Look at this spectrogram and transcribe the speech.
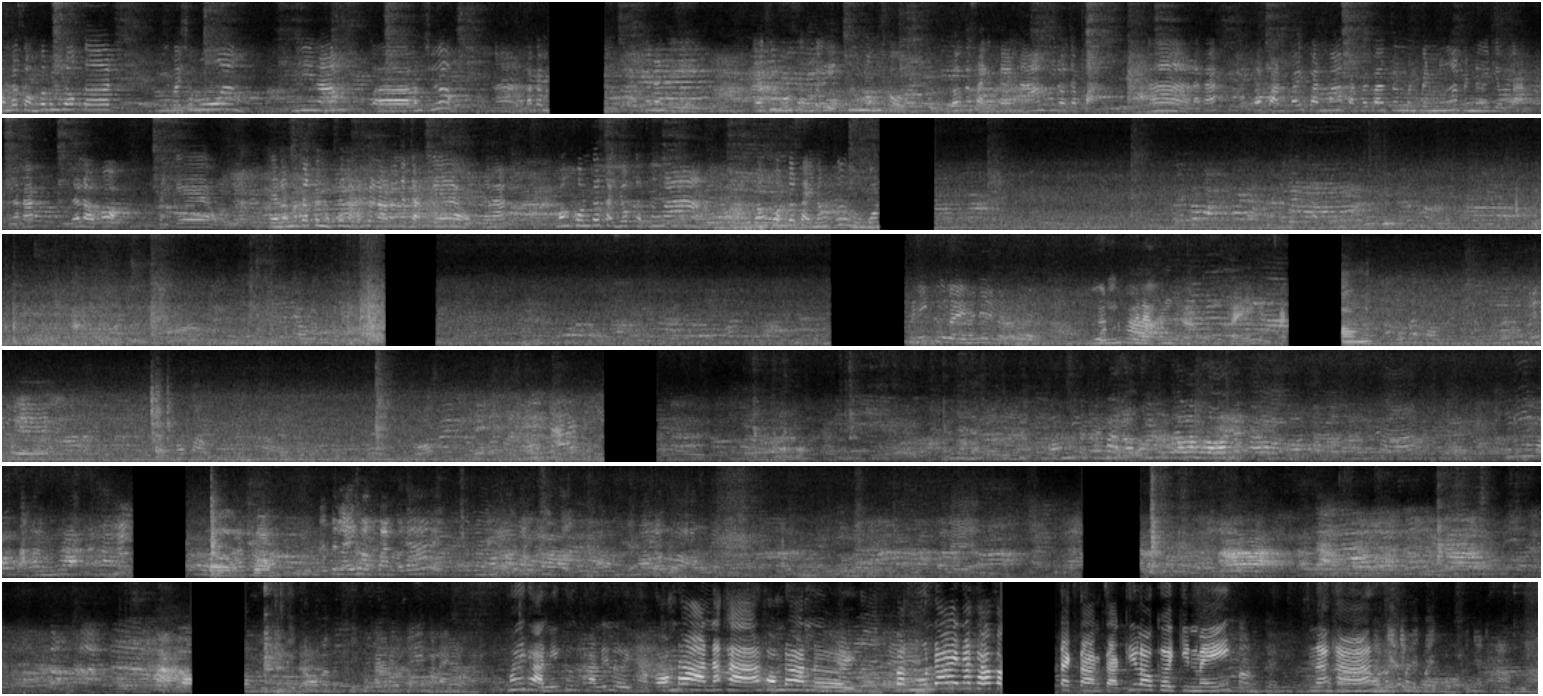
วนผสมก็มีโยเกิร์ต มีใบชะม่วง มีน้ำเอ่อน้ำเชื่อมอ่าแล้วก็แค่นั้นเอง แต่ที่หนูเสริมไปอีกคือนมสด เราจะใส่แทนน้ำที่เราจะปั่น อ่า นะคะเราปั่นไปปั่นมาปั่นไปปั่นจนมันเป็นเนื้อเป็นเนยเดียวกันนะคะ แล้วเราก็ใส่แก้ว แต่เรามันจะสนุกสนานเวลาเราจะจัดแก้วนะคะ บางคนก็ใส่ยกกับข้างล่าง บางคนก็ใส่น้ำผึ้งบนนี้คืออะไรคะเนี่ยนะ วุ้นค่ะเวลาทำข่าวต้องใส่ให้เห็นชัดของไม่เป็นไรค่ะฟันก็ได้ ไม่ ค่ะนี่คือทานได้เลยค่ะ พร้อมทานนะคะ พร้อมทานเลยฝั่งนู้นได้นะคะฝั่งแตกต่างจากที่เราเคยกินไหมนะคะไม่จะไปไปขอเนี่ยถามหนา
